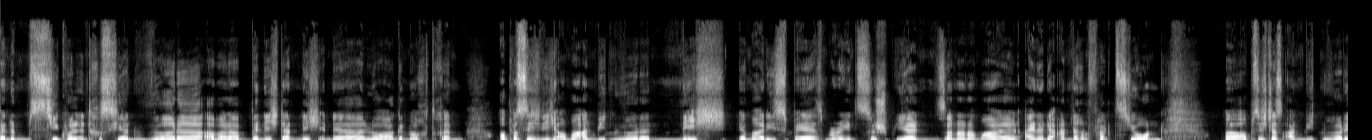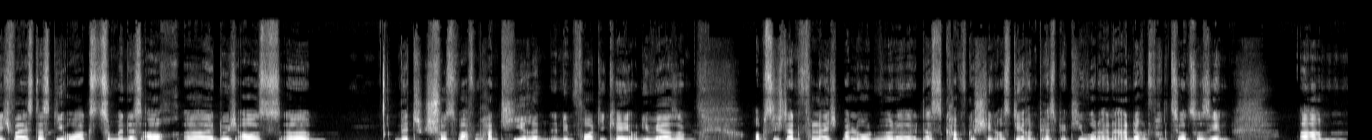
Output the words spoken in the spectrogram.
in einem Sequel interessieren würde, aber da bin ich dann nicht in der Lore genug drin, ob es sich nicht auch mal anbieten würde, nicht immer die Space Marines zu spielen, sondern auch mal eine der anderen Fraktionen, äh, ob sich das anbieten würde. Ich weiß, dass die Orks zumindest auch äh, durchaus äh, mit Schusswaffen hantieren in dem 40k-Universum, ob sich dann vielleicht mal lohnen würde, das Kampfgeschehen aus deren Perspektive oder einer anderen Fraktion zu sehen. Ähm,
